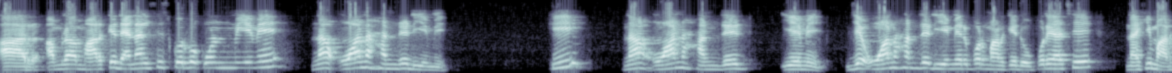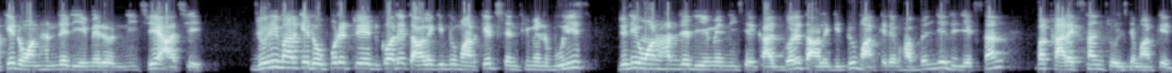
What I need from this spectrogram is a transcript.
আর আমরা মার্কেট অ্যানালিসিস করব কোন ইএমএ না ওয়ান হান্ড্রেড ইএমএ কি? না ওয়ান হান্ড্রেড ইএমএ যে ওয়ান হান্ড্রেড ইএম এর উপর মার্কেট ওপরে আছে, নাকি মার্কেট ওয়ান হান্ড্রেড ইএম এর নিচে আছে। যদি মার্কেট ওপরে ট্রেড করে, তাহলে কিন্তু মার্কেট সেন্টিমেন্ট বুলিশ যদি ওয়ান হান্ড্রেড ইএম এর নিচে কাজ করে, তাহলে কিন্তু মার্কেটে ভাববেন যে রিজেকশন বা কারেকশন চলছে মার্কেট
